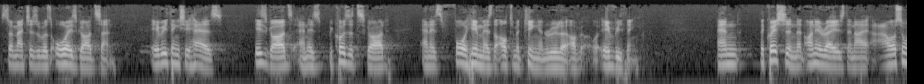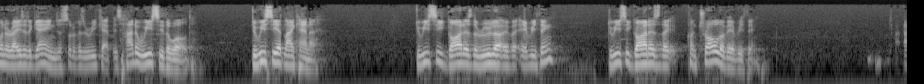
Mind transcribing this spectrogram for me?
so much as it was always God's son. Everything she has is God's, and is because it's God, and is for Him as the ultimate King and ruler of everything. And the question that Anya raised, and I, I also want to raise it again, just sort of as a recap, is how do we see the world? Do we see it like Hannah? Do we see God as the ruler over everything? Do we see God as the control of everything? I,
